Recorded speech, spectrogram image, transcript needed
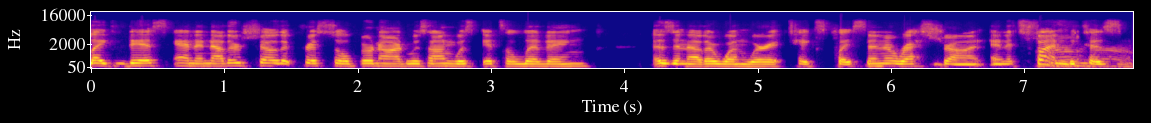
like this and another show that Crystal Bernard was on was It's a Living is another one where it takes place in a restaurant and it's fun because Ah.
